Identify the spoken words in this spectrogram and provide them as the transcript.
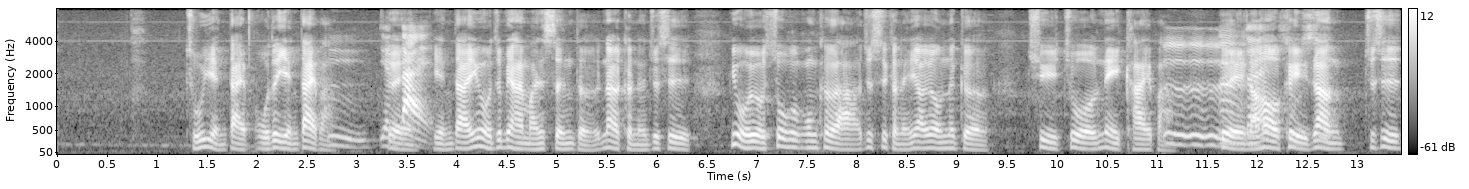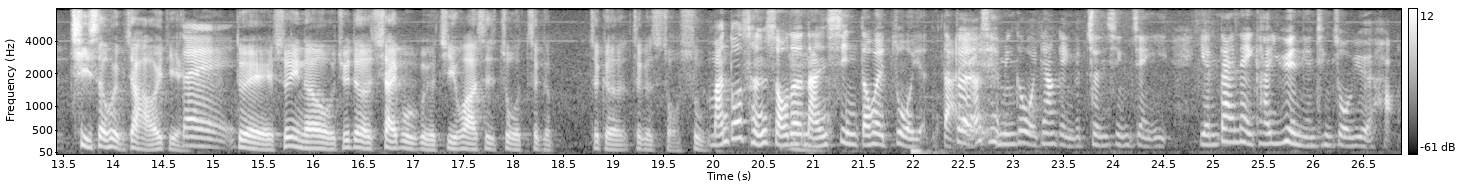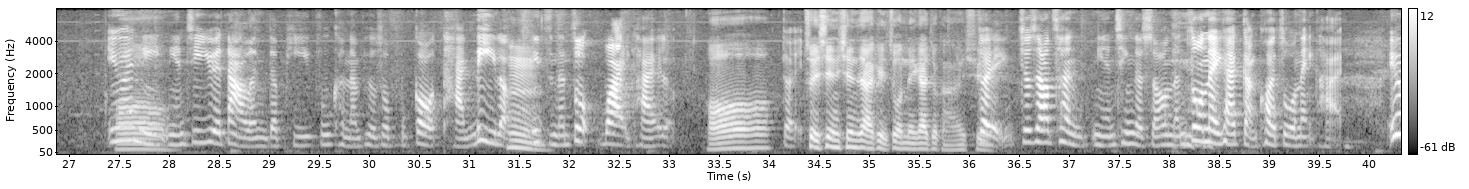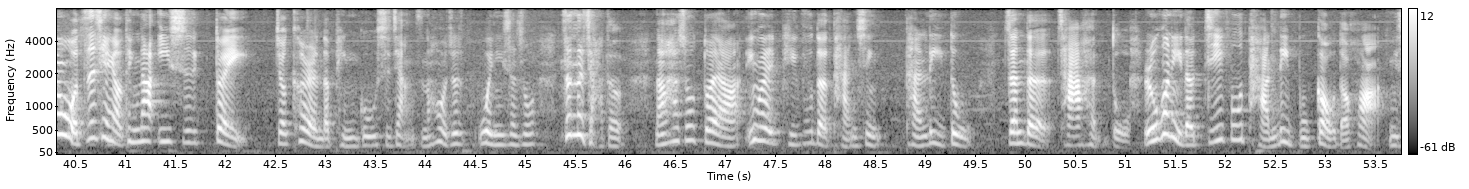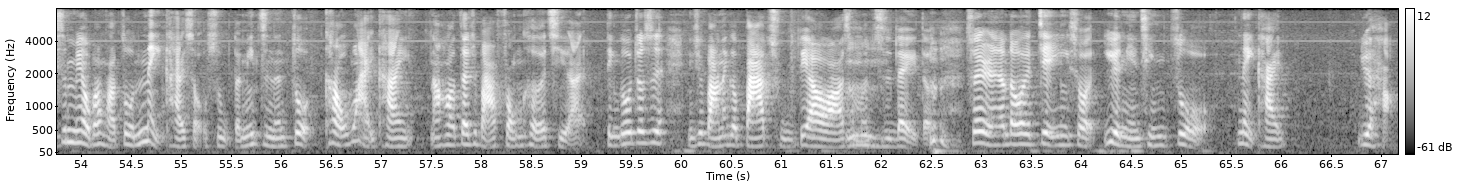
除眼袋，我的眼袋吧，嗯眼袋，眼袋，因为我这边还蛮深的，那可能就是因为我有做过功课啊，就是可能要用那个去做内开吧，嗯嗯嗯，对，然后可以让就是气色会比较好一点，对。对，所以呢，我觉得下一步有计划是做这个这个这个手术，蛮多成熟的男性都会做眼袋，对，而且明哥，我一定要给你一个真心建议，眼袋内开越年轻做越好。因为你哦年纪越大了，你的皮肤可能，譬如说不够弹力了，嗯你只能做外开了。哦，对所以现现在可以做内开就赶快去，，对，就是要趁年轻的时候能做内开，赶快做内开。因为我之前有听到医师对就客人的评估是这样子，然后我就问医生说：“真的假的？”然后他说：“对啊，因为皮肤的弹性、弹力度真的差很多。如果你的肌肤弹力不够的话，你是没有办法做内开手术的，你只能做靠外开，然后再去把它缝合起来，顶多就是你去把那个疤除掉啊什么之类的。所以人家都会建议说，越年轻做内开越好。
